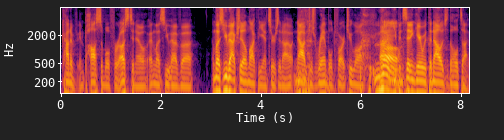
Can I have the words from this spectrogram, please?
kind of impossible for us to know unless you have, uh, unless you've actually unlocked the answers. And I, now I've just rambled far too long. Uh, you've been sitting here with the knowledge the whole time.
